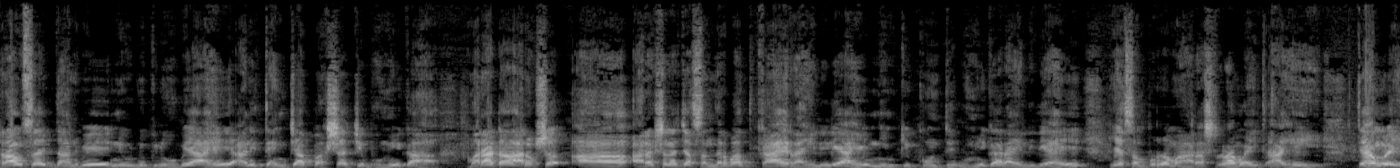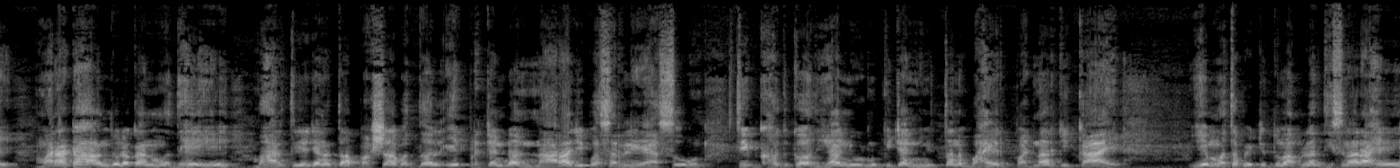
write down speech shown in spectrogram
रावसाहेब दानवे निवडणुकीला उभे आहे आणि त्यांच्या पक्षाची भूमिका मराठा आरक्ष आरक्षणाच्या संदर्भात काय राहिलेली आहे नेमकी कोणती भूमिका राहिलेली आहे हे संपूर्ण महाराष्ट्राला माहीत आहे. त्यामुळे मराठा आंदोलकांमध्ये भारतीय जनता पक्षाबद्दल एक प्रचंड नाराजी पसरली असून ती खदखद ह्या निवडणुकीच्या निमित्तानं बाहेर पडणार की काय हे मतपेटीतून आपल्याला दिसणार आहे.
